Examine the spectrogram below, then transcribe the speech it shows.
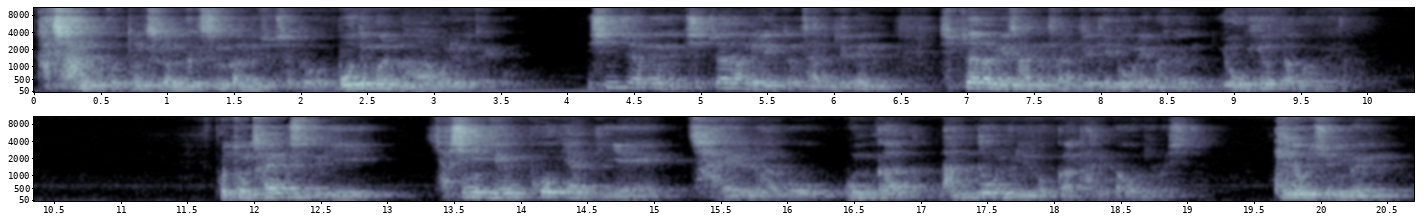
가장 고통스러운 그 순간에조차도 모든 걸 놔버려도 되고 심지어는 십자가 아래에 있던 사람들은 십자가 위에서 하는 사람들의 대부분의 말은 욕이었다고 합니다. 보통 사형수들이 자신의 인생을 포기한 뒤에 자해를 하고 온갖 난동을 부리는 것과 다를 바가 없는 것이죠. 근데 우리 주님은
